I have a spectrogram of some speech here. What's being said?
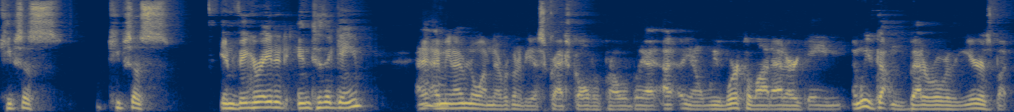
keeps us keeps us invigorated into the game. I, I Mhm. mean, I know I'm never going to be a scratch golfer. Probably, I, I, you know, we work a lot at our game, and we've gotten better over the years. But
